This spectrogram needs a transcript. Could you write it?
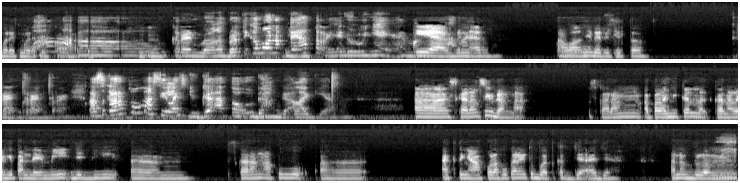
murid-murid di sekolah aku. Wow, keren banget. Berarti kamu anak teater ya dulunya ya? emang Iya ya, benar. Awalnya dari situ. Keren, keren, keren. Nah sekarang kamu masih les juga atau udah nggak lagi ya? Uh, sekarang sih udah nggak. Sekarang apalagi kan karena lagi pandemi, jadi em, sekarang aku uh, acting yang aku lakukan itu buat kerja aja. Karena belum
